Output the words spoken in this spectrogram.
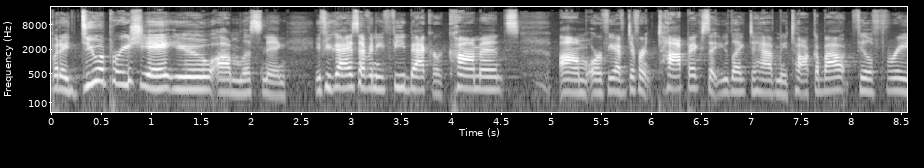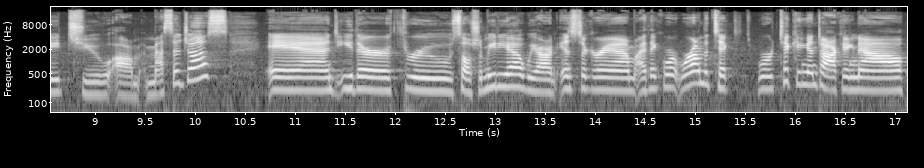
but I do appreciate you um, listening. If you guys have any feedback or comments, um, or if you have different topics that you'd like to have me talk about, feel free to um, message us. And either through social media, we are on Instagram. I think we're, we're on the tick, we're ticking and talking now.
